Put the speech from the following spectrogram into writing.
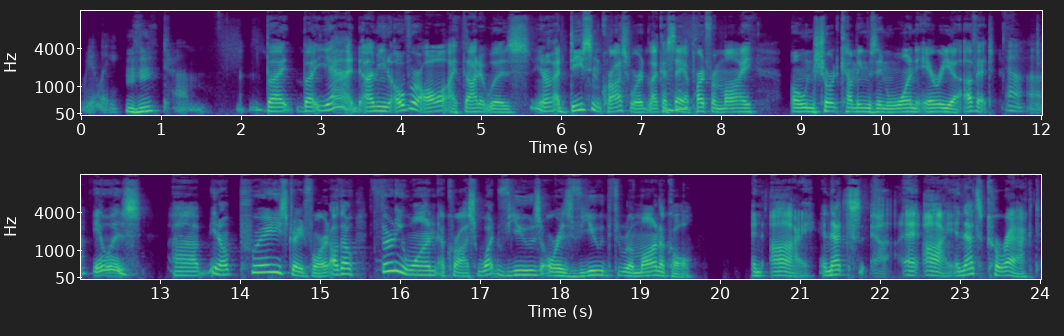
Really. hmm Um, But but yeah, I mean overall, I thought it was you know a decent crossword. Like I say, apart from my own shortcomings in one area of it, uh huh. it was uh, you know pretty straightforward. Although thirty one across, what views or is viewed through a monocle, an eye, and that's uh, an eye, and that's correct.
